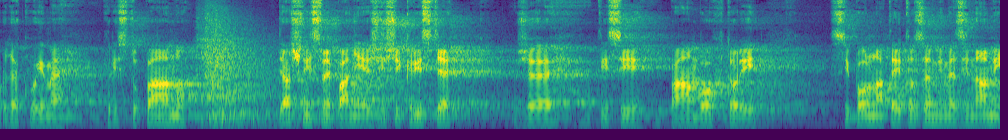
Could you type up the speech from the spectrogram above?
Poďakujeme Kristu Pánu. Ďační sme, Pane Ježiši Kriste, že Ty si Pán Boh, ktorý si bol na tejto zemi medzi nami,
